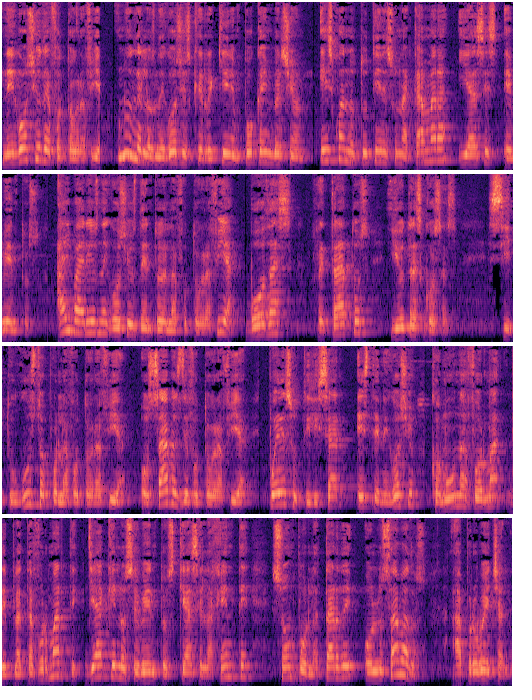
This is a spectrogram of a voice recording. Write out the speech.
Negocio de fotografía. Uno de los negocios que requieren poca inversión es cuando tú tienes una cámara y haces eventos. Hay varios negocios dentro de la fotografía, bodas, retratos y otras cosas. Si tu gusto por la fotografía o sabes de fotografía, puedes utilizar este negocio como una forma de plataformarte, ya que los eventos que hace la gente son por la tarde o los sábados. Aprovechalo.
